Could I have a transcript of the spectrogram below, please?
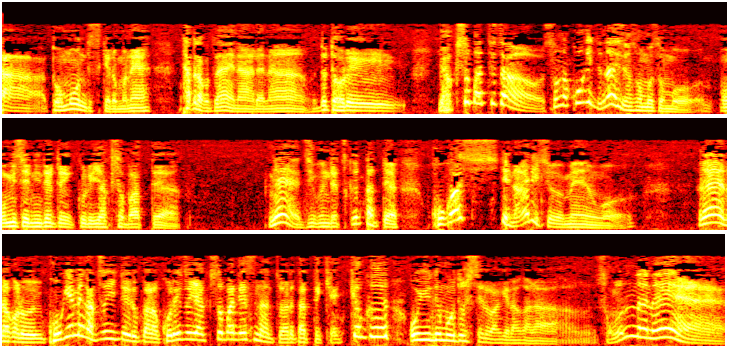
たと思うんですけどもね。食べたことないな、あれな。だってあれ、焼きそばってさ、そんな焦げてないじゃん、そもそも。お店に出てくる焼きそばって。ねえ、自分で作ったって、焦がしてないでしょ、麺を。ねえ、だから、焦げ目がついてるから、これぞ焼きそばですなんて言われたって、結局、お湯で戻してるわけだから、そんなね、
